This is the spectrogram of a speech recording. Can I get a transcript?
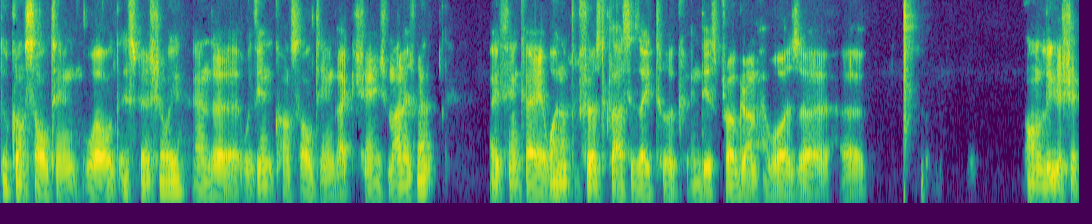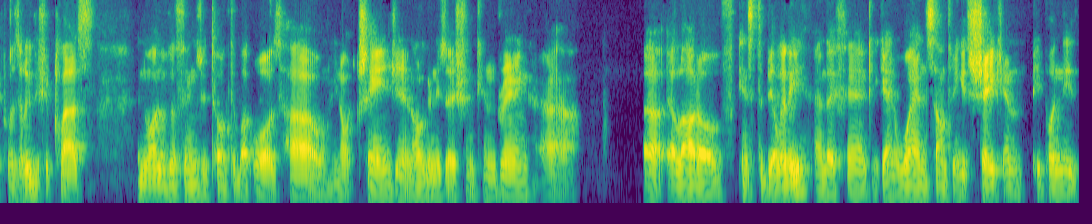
the consulting world, especially, and uh, within consulting, like change management. I think I one of the first classes I took in this program was uh, uh, on leadership. Was a leadership class, and one of the things we talked about was how you know change in an organization can bring uh, a lot of instability. And i think again when something is shaken people need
